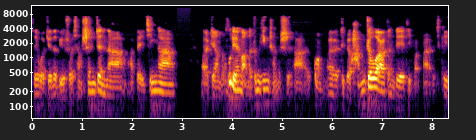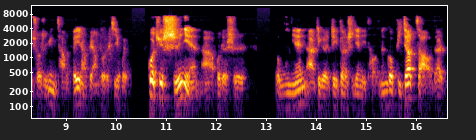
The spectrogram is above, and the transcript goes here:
所以我觉得，比如说像深圳啊、啊北京啊、呃这样的互联网的中心城市啊，广呃这个杭州啊等这些地方啊，可以说是蕴藏了非常非常多的机会。过去十年啊，或者是五年啊，这个这段时间里头，能够比较早的。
